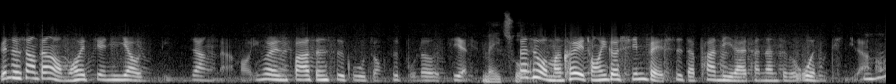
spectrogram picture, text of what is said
原则上当然我们会建议要礼让啦哈，因为发生事故总是不乐见，没错。但是我们可以从一个新北市的判例来谈谈这个问题啦。嗯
